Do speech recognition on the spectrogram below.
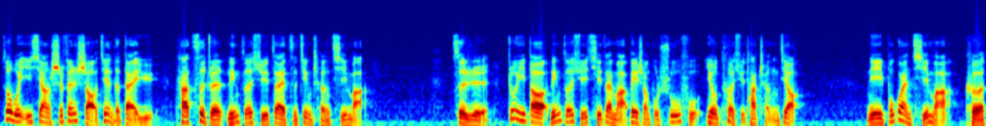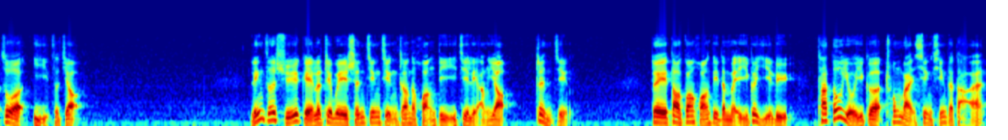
作为一项十分少见的待遇，他赐准林则徐在紫禁城骑马。次日，注意到林则徐骑在马背上不舒服，又特许他乘轿。你不惯骑马，可坐椅子轿。林则徐给了这位神经紧张的皇帝一剂良药，镇静。对道光皇帝的每一个疑虑，他都有一个充满信心的答案。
